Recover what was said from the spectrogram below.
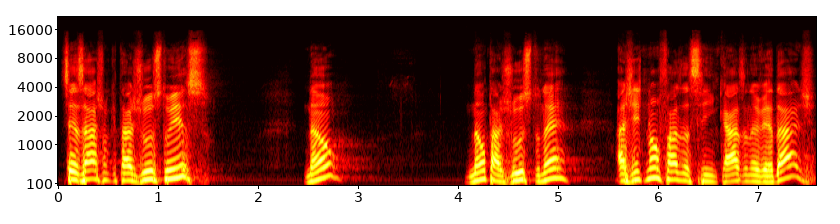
Vocês acham que está justo isso? Não? Não está justo, né? A gente não faz assim em casa, não é verdade?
